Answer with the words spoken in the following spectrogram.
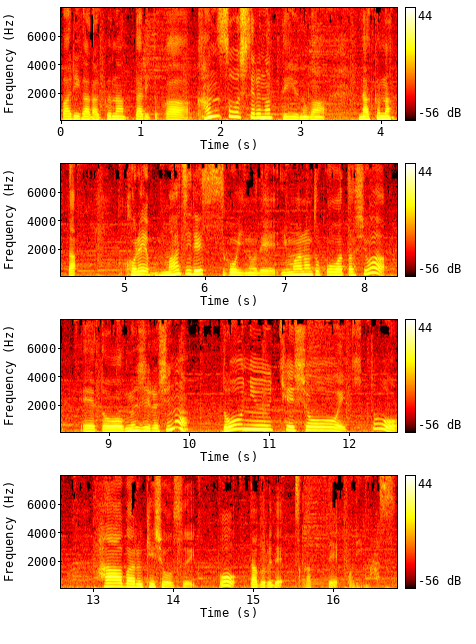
張りがなくなったりとか乾燥してるなっていうのがなくなった。これマジですごいので今のとこ私は、えーと無印の導入化粧液とハーバル化粧水をダブルで使っております。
